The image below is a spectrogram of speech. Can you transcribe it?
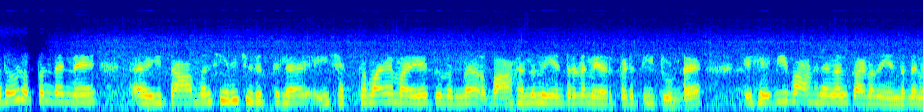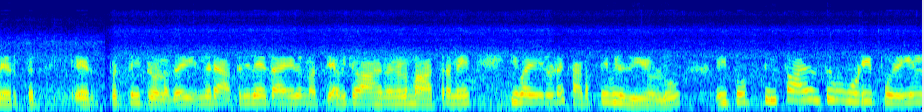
അതോടൊപ്പം തന്നെ ഈ താമരശ്ശേരി ചുരത്തിൽ ഈ ശക്തമായ മഴയെ തുടർന്ന് വാഹന നിയന്ത്രണം ഏർപ്പെടുത്തിയിട്ടുണ്ട്. ഹെവി വാഹനങ്ങൾക്കാണ് നിയന്ത്രണം ഏർപ്പെടുത്തി ഏർപ്പെടുത്തിയിട്ടുള്ളത്. ഇന്ന് രാത്രിയിൽ ഏതായാലും അത്യാവശ്യ വാഹനങ്ങൾ മാത്രമേ ഈ വഴിയിലൂടെ കടത്തി വിടുകയുള്ളൂ ഈ തൊട്ടിൽപ്പാലത്തും കൂടി പുഴയിൽ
